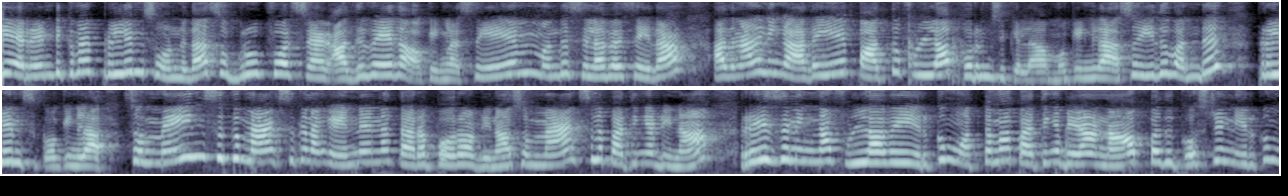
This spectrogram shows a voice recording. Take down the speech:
ஏ ரெண்டுக்குமே ப்ரிலிம்ஸ் ஒன்று தான் ஸோ குரூப் ஃபோர் ஸ்டாண்ட் அதுவே தான் ஓகேங்களா சேம் வந்து சிலபஸே தான். அதனால் நீங்கள் அதையே பார்த்து ஃபுல்லாக புரிஞ்சுக்கலாம் ஓகேங்களா ஸோ இது வந்து ப்ரிலிம்ஸுக்கு ஓகேங்களா ஸோ மெயின்ஸுக்கு மேக்ஸுக்கு நாங்கள் என்னென்ன தரப்போகிறோம் அப்படின்னா ஸோ மேக்ஸில் பார்த்தீங்க அப்படின்னா ரீசனிங் தான் ஃபுல்லாகவே இருக்கும். மொத்தமாக பார்த்தீங்க அப்படின்னா நாற்பது கொஸ்டின் இருக்கும்.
